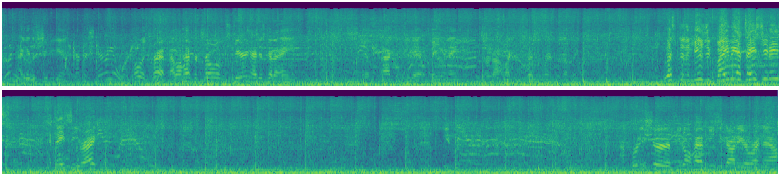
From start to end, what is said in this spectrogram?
Good news. I get to shoot again. I got the stereo working. Holy crap. I don't have control of the steering. I just gotta aim. Yep, I can do that. Me and Amy are not like best friends or nothing. Listen to the music, baby. That's ACDC. That's AC, right? I'm pretty sure if you don't have music out here right now,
